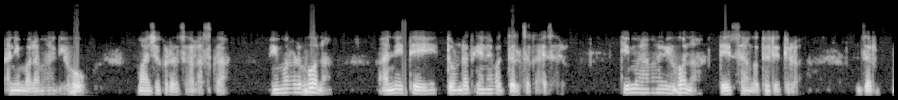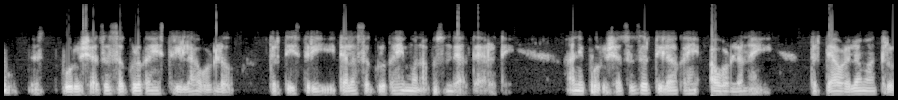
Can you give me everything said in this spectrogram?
आणि मला म्हणाली हो माझ्याकडे आलास का? मी म्हणालो हो ना. आणि ते तोंडात घेण्याबद्दलचं काय झालं? ती मला म्हणाली हो ना तेच सांगत होते तुला. जर पुरुषाचं सगळं काही स्त्रीला आवडलं तर ती स्त्री त्याला सगळं काही मनापासून द्यायला तयार होते. आणि पुरुषाचं जर तिला काही आवडलं नाही तर त्यावेळेला मात्र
